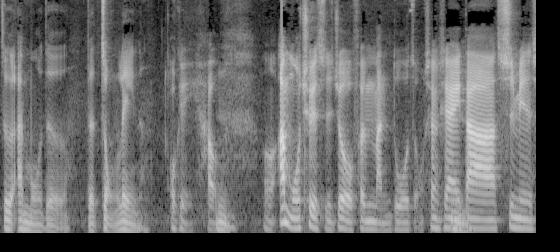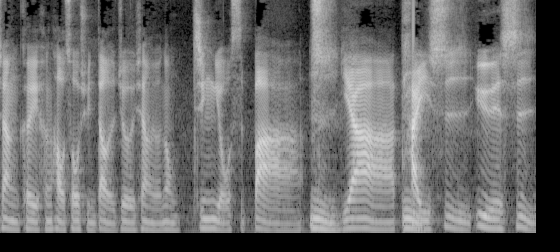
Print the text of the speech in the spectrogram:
这个按摩的的种类呢？OK，好，嗯，呃，按摩确实就分蛮多种，像现在大家市面上可以很好搜寻到的，就像有那种精油 SPA 啊、指压啊、嗯、泰式、月式，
